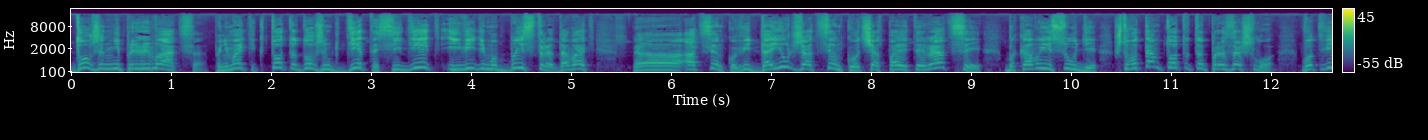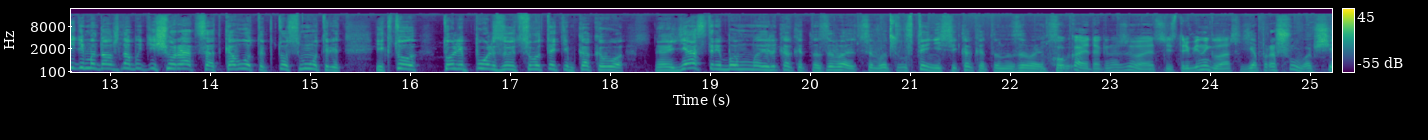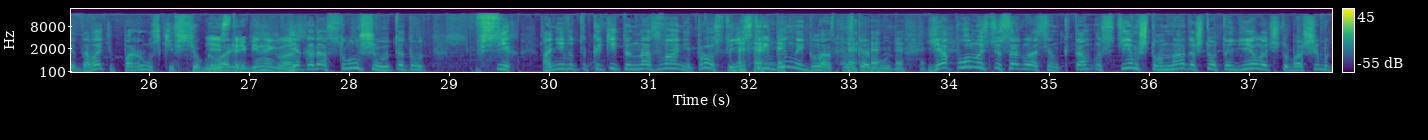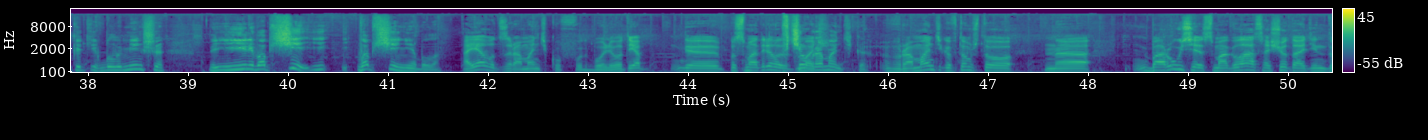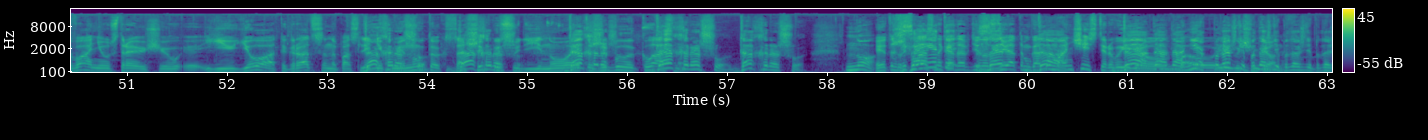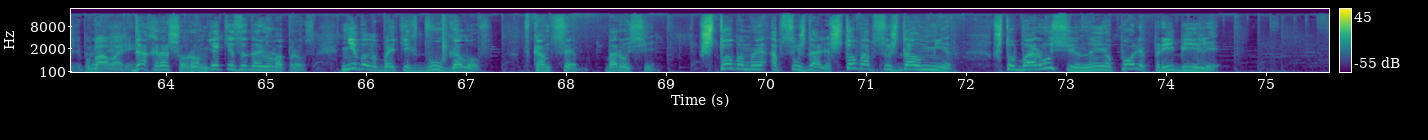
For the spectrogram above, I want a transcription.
должен не прерываться, понимаете? Кто-то должен где-то сидеть и, видимо, быстро давать э, оценку. Ведь дают же оценку вот сейчас по этой рации боковые судьи, что вот там то-то-то произошло. Вот, видимо, должна быть еще рация от кого-то, кто смотрит и кто то ли пользуется вот этим, как его, э, ястребом, или как это называется, вот в теннисе, как это называется? Хоккай так и называется, истребиный глаз. Я прошу вообще, давайте по-русски все говорить. Истребиный глаз. Я когда слушаю вот это вот всех. Они вот какие-то названия, просто ястребиный глаз пускай будет. Я полностью согласен к там, с тем, что надо что-то делать, чтобы ошибок этих было меньше или вообще, и, вообще не было. А я вот за романтику в футболе. Вот я э, посмотрел... В чем матч. романтика? Романтика в том, что... Э, Боруссия смогла со счета 1-2, не устраивающую э, ее, отыграться на последних да, минутах с да, ошибкой хорошо. судьи. Но да, это хорошо. же было классно. Да, хорошо, да, хорошо. Но это же классно, это, когда в 99-м году да, Манчестер выиграл. Да, да, да. Нет, подожди, подожди, подожди, подожди. У Баварии. Да, хорошо, Ром, я тебе задаю вопрос. Не было бы этих двух голов в конце Боруссии, что бы мы обсуждали, что бы обсуждал мир, что Боруссию на ее поле прибили.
